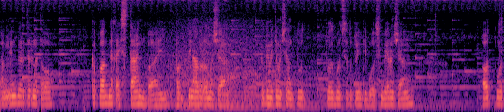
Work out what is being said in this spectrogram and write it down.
Ang inverter na to kapag naka-standby pag pinower mo siya gagamitin mo siya ng 12 volts to 20 volts. Meron siyang output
